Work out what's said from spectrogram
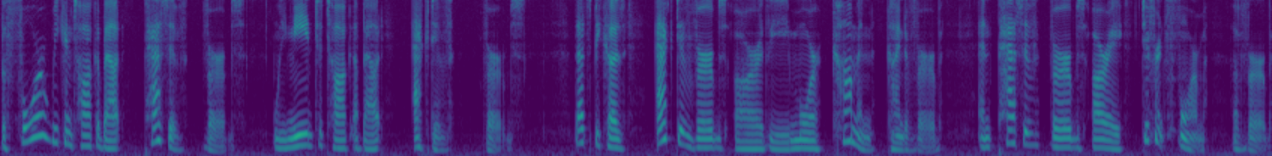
before we can talk about passive verbs, we need to talk about active verbs. That's because active verbs are the more common kind of verb and passive verbs are a different form of verb.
